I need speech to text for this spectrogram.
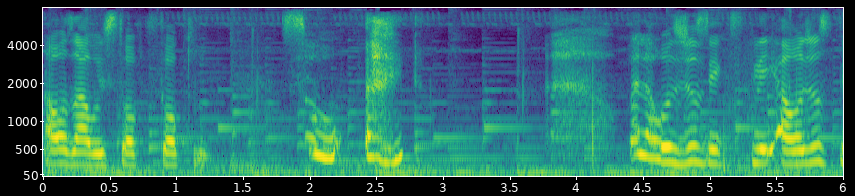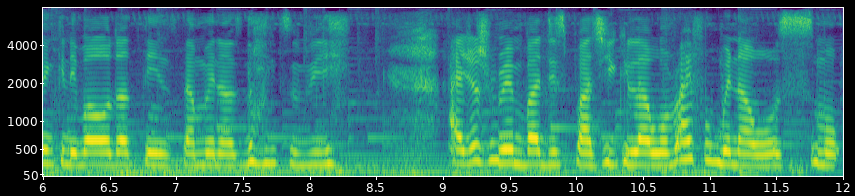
That was how we stopped talking. So while I was just explain, I was just thinking about other things that men has done to me. I just remember this particular one right from when I was small.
